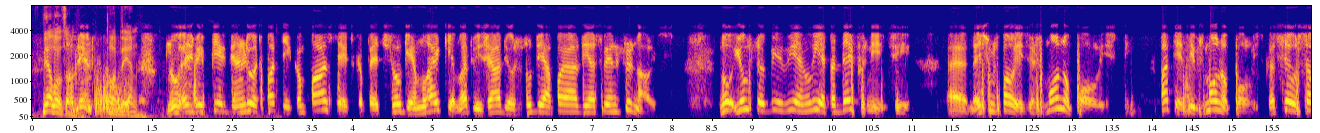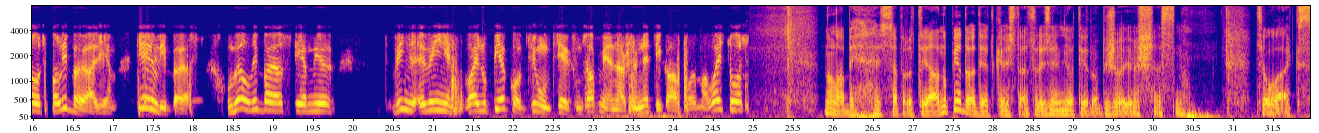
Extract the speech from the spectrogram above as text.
Jā, lūdzu. Labdien. Labdien. Nu, es biju piekdien ļoti patīkami pārsteigts, ka pēc ilgiem laikiem Latvijas radio studijā parādījās viens žurnālists. Nu, jums tur bija viena lieta, definīcija. Es jums palīdzēšu. Monopolisti, patiesības monopolisti, kas sev sauc par liberāļiem, tie ir liberālisti. Un vēl liberālistiem ir viņi, viņi vai nu piekopja dzimumu tieksmes apmierināšanu netikā formā, vai tos. Nu, labi, es sapratu, jā. Nu, piedodiet, ka es tāds reizēm ļoti ierobežojošs esmu. Cilvēks.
